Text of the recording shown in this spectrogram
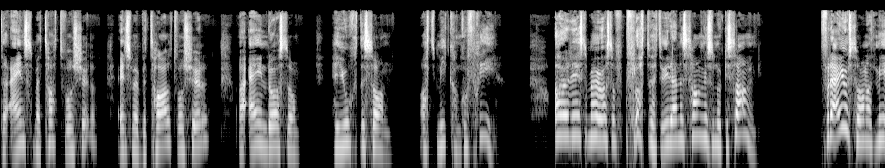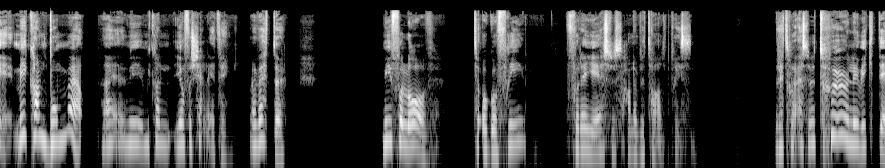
Det er en som har tatt vår skyld, en som har betalt vår skyld, og en da som har gjort det sånn at vi kan gå fri. Og det som er så flott vet du, i denne sangen som dere sang. For det er jo sånn at vi, vi kan bomme. Vi, vi, kan gjøre forskjellige ting. Men vet du Vi får lov til å gå fri fordi Jesus han har betalt prisen. Og Det tror jeg er så utrolig viktig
